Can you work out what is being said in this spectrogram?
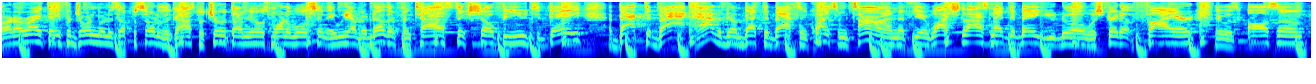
All right, all right. Thank you for joining me on this episode of The Gospel Truth. I'm your host, Marlon Wilson, and we have another fantastic show for you today. Back to back. I haven't done back to backs in quite some time. If you watched last night debate, you know it was straight up fire. It was awesome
